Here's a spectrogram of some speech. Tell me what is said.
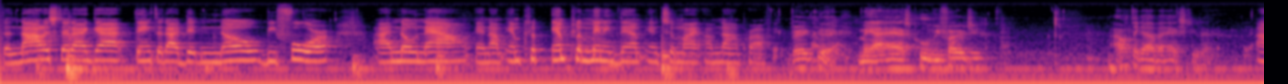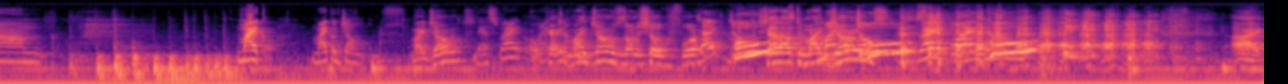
the knowledge that i got things that i didn't know before i know now and i'm impl- implementing them into my um, nonprofit Very good. May I ask who referred you? I don't think I ever asked you that. um, michael michael jones Mike Jones. That's right. Okay, Jones. Mike Jones was on the show before. Mike Jones. Shout out to Mike, Jones. Jones. Right. Mike Jones. All right,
